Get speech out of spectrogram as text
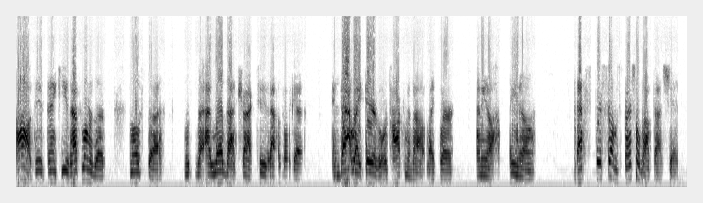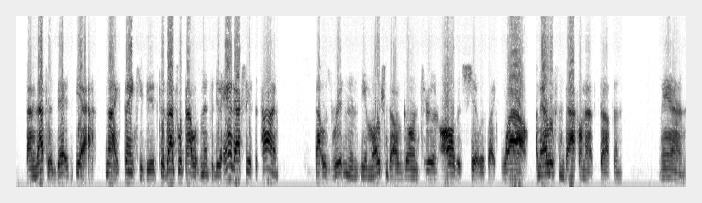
Oh, dude, thank you. That's one of the most. uh I love that track too. That was like a, and that right there is what we're talking about. Like where, I mean, uh, you know, that's there's something special about that shit. I mean, that's a yeah, nice. Thank you, dude, because that's what that was meant to do. And actually, at the time, that was written, and the emotions I was going through, and all this shit was like, wow. I mean, I listened back on that stuff, and man,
